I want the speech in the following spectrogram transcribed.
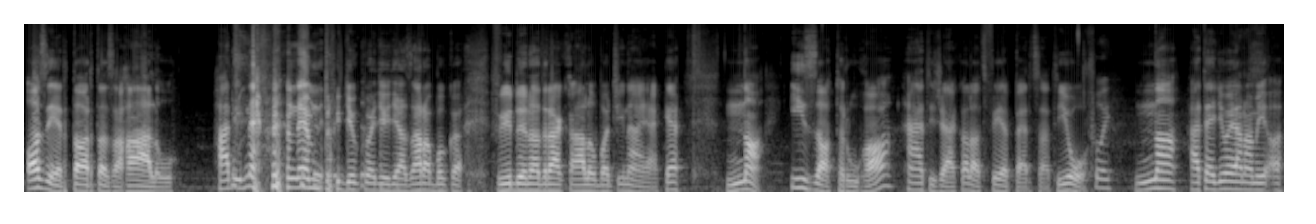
Azért tart az a háló. Hát itt nem, nem tudjuk, hogy ugye az arabok a fürdőnadrág hálóba csinálják-e. Na, izzadt ruha, hátizsák alatt fél perc alatt. Jó. Foly. Na, hát egy olyan, ami a,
